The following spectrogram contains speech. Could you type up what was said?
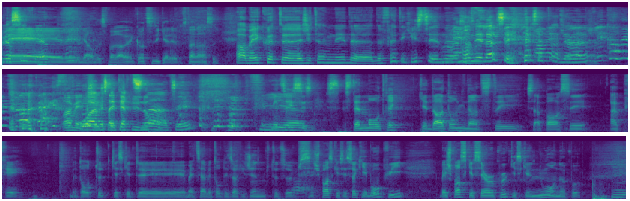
Merci, mais, mais regarde, c'est pas grave. Continue, Caleb, c'est un lancé. Ah ben écoute, euh, j'ai terminé de, de flatter Christine. Ouais, on est là, c'est là. drop. Je l'ai quand même drop, guys. Ouais, mais, Ouais, ça, mais ça a c'était été plus long. tu sais. Mais tu sais, euh, c'était de montrer que dans ton identité, ça passait après. Mettons, tout, qu'est-ce que tu ben, tu sais, mettons tes origines, puis tout ça. Puis Ouais. je pense que c'est ça qui est beau. Puis, ben, je pense que c'est un peu qu'est-ce que nous, on n'a pas. Mm. Tu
